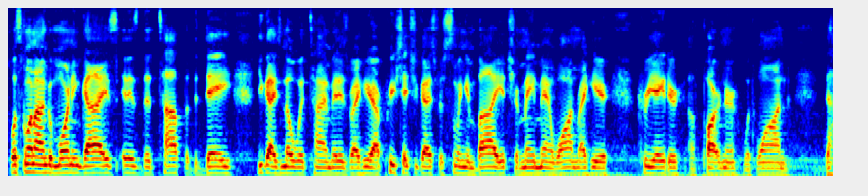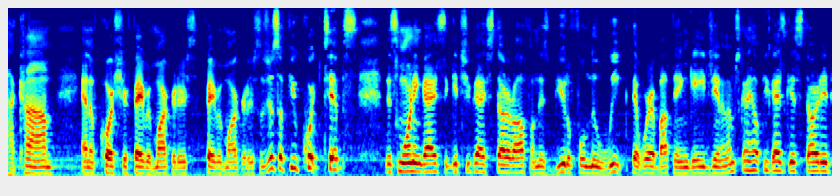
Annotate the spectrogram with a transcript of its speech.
What's going on? Good morning, guys. It is the top of the day. You guys know what time it is right here. I appreciate you guys for swinging by. It's your main man, Juan, right here, creator of Partner with Juan.com, and of course your favorite marketers favorite marketers so just a few quick tips this morning guys to get you guys started off on this beautiful new week that we're about to engage in and i'm just going to help you guys get started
